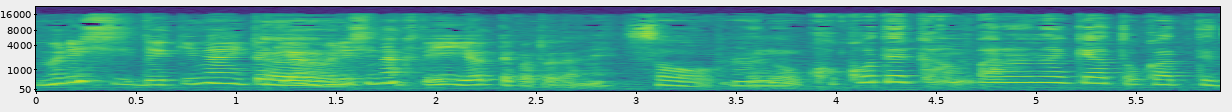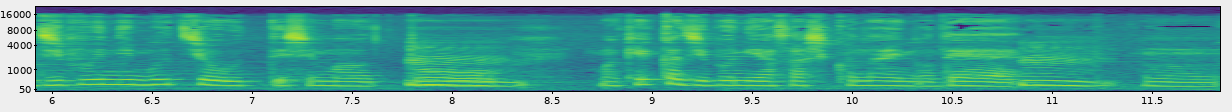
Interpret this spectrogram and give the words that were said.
無理しできない時は無理しなくていいよってことだね、そう、うん。あのここで頑張らなきゃとかって自分に鞭を打ってしまうと、うん。まあ、結果自分に優しくないのでう、ん、うん。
